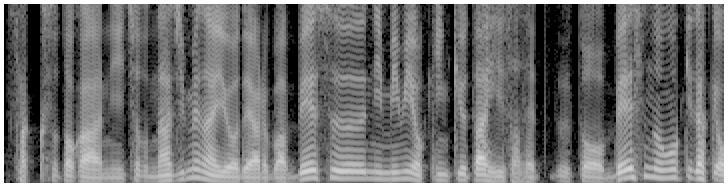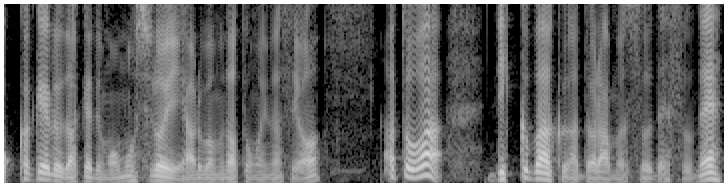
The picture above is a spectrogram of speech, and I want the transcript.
サックスとかにちょっと馴染めないようであればベースに耳を緊急退避させるとベースの動きだけ追っかけるだけでも面白いアルバムだと思いますよ。あとはディック・バークがドラムスですね。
